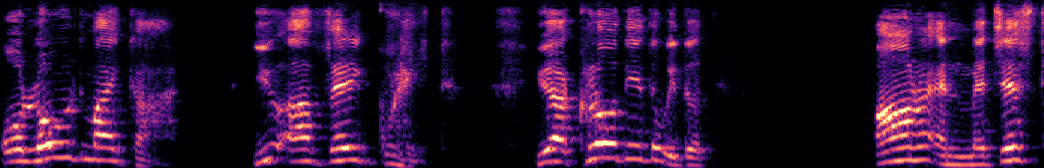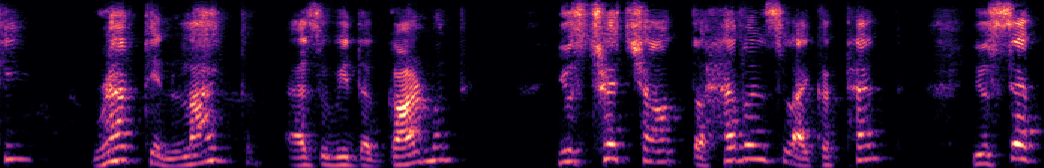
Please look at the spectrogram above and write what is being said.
O Lord my God, you are very great. You are clothed with honor and majesty, wrapped in light as with a garment. You stretch out the heavens like a tent. You set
